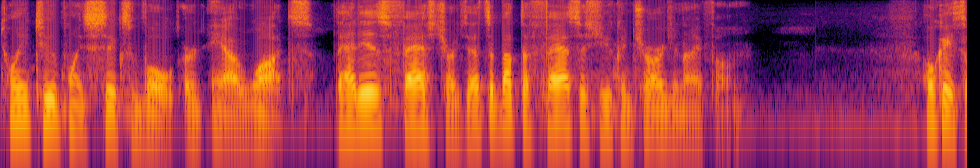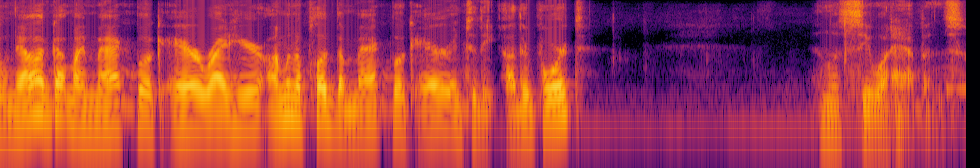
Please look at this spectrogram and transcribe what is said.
22.6 volt or yeah, watts. That is fast charge. That's about the fastest you can charge an iPhone. Okay, so now I've got my MacBook Air right here. I'm going to plug the MacBook Air into the other port. And let's see what happens.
